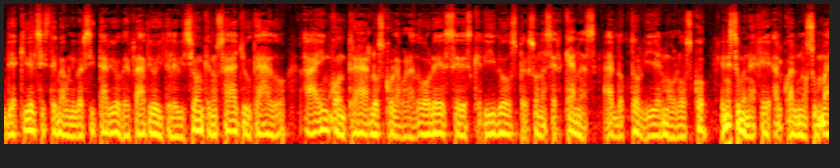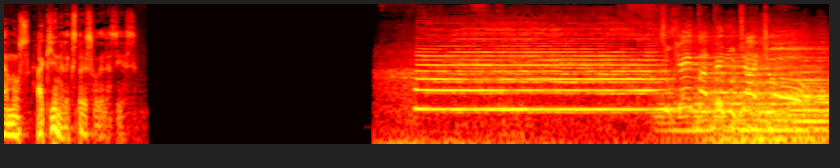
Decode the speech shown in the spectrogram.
de aquí del Sistema Universitario de Radio y Televisión que nos ha ayudado a encontrar los colaboradores, seres queridos, personas cercanas al doctor Guillermo Orozco en este homenaje al cual nos sumamos aquí en el Expreso de las 10. ¡Sujétate, muchacho!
